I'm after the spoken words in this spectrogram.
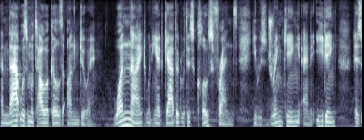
And that was Mutawakkil's undoing. One night, when he had gathered with his close friends, he was drinking and eating. His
